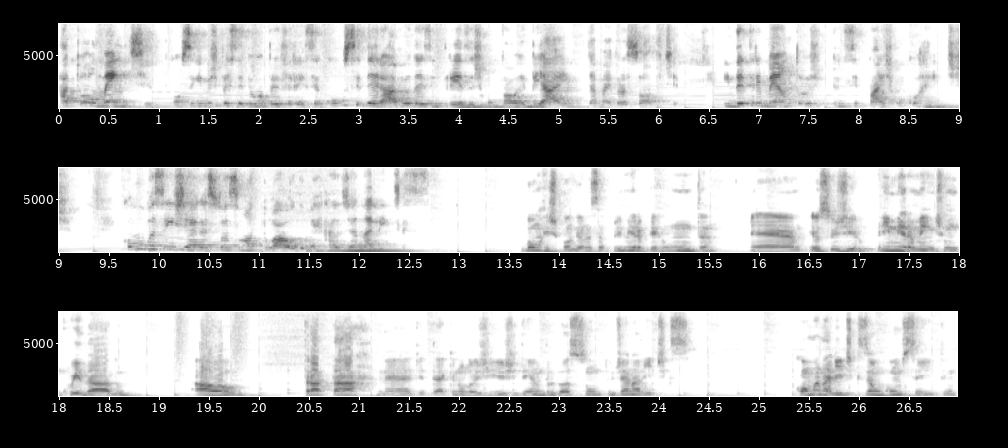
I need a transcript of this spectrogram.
Atualmente, conseguimos perceber uma preferência considerável das empresas com Power BI da Microsoft em detrimento aos principais concorrentes. Como você enxerga a situação atual do mercado de analytics? Bom, respondendo essa primeira pergunta, é, eu sugiro primeiramente um cuidado ao tratar né, de tecnologias dentro do assunto de analytics. Como analytics é um conceito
